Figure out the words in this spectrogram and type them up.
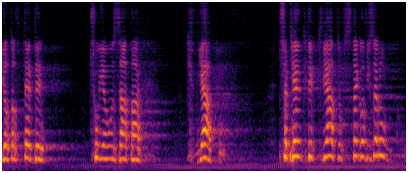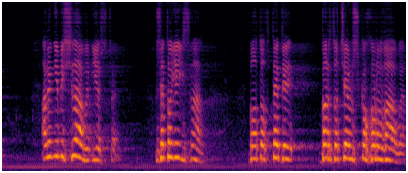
I oto wtedy czuję zapach kwiatów, przepięknych kwiatów z tego wizerunku. Ale nie myślałem jeszcze, że to jej znak, bo oto wtedy bardzo ciężko chorowałem.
